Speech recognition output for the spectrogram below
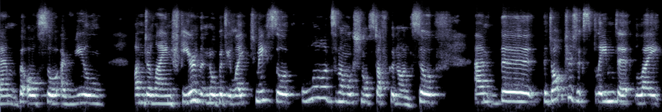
um, but also a real underlying fear that nobody liked me. So loads of emotional stuff going on. So um, the the doctors explained it like,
